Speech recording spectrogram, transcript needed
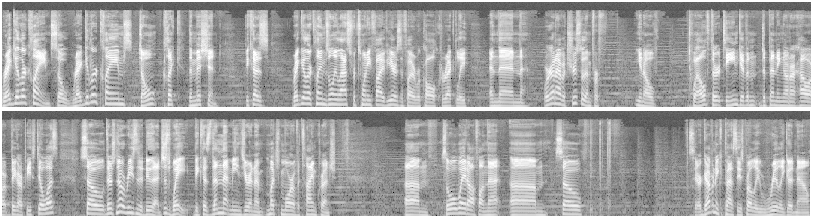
regular claims. So regular claims don't click the mission because regular claims only last for 25 years, if I recall correctly. And then we're going to have a truce with them for, you know, 12, 13, given depending on our, how our, big our peace deal was. So there's no reason to do that. Just wait, because then that means you're in a much more of a time crunch. Um, so we'll wait off on that. Um, so see, our governing capacity is probably really good now.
